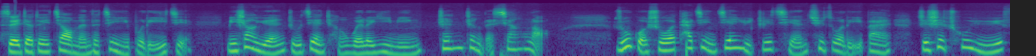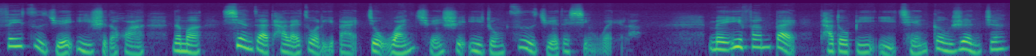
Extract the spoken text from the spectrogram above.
随着对教门的进一步理解，米尚元逐渐成为了一名真正的乡老。如果说他进监狱之前去做礼拜只是出于非自觉意识的话，那么现在他来做礼拜就完全是一种自觉的行为了。每一番拜，他都比以前更认真、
